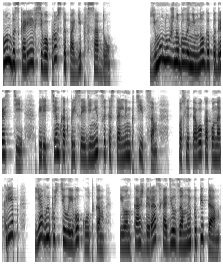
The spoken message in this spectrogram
он бы, скорее всего, просто погиб в саду. Ему нужно было немного подрасти перед тем, как присоединиться к остальным птицам. После того, как он окреп, я выпустила его к уткам, и он каждый раз ходил за мной по пятам,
